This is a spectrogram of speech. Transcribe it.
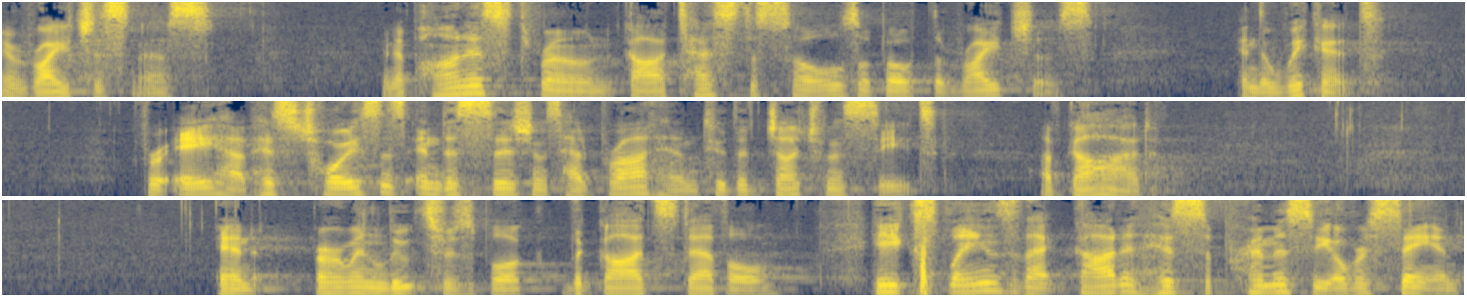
and righteousness. And upon his throne, God tests the souls of both the righteous and the wicked. For Ahab, his choices and decisions had brought him to the judgment seat of God. In Erwin Lutzer's book, The God's Devil, he explains that God, in his supremacy over Satan,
